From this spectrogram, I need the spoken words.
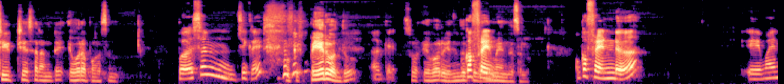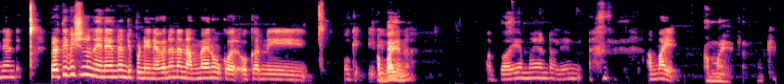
చీట్ చేశారంటే ఎవరు పర్సన్ పర్సన్ సీక్రెట్ పేరు వద్దు. ఓకే సో ఎవరు ఎందుకు. ఏమైంది అసలు? ఒక ఫ్రెండ్ ఏమైంది అంటే ప్రతి విషయంలో నేనేంటంటే ఇప్పుడు నేను ఎవరైనా నమ్మాను ఒక ఒకరిని ఓకే అబ్బాయేనా? అబ్బాయి అమ్మాయి అంటే అలా అమ్మాయి. అమ్మాయి ఓకే.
